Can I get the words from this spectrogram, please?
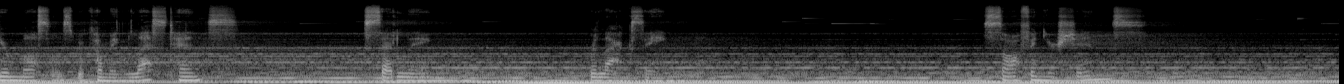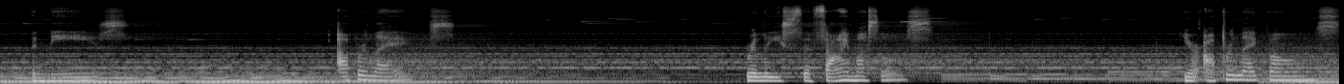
your muscles becoming less tense, settling, relaxing. Soften your shins, the knees, upper legs. Release the thigh muscles your upper leg bones,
